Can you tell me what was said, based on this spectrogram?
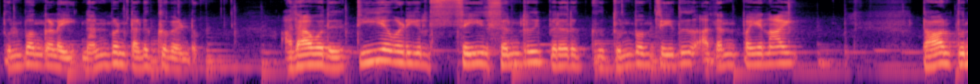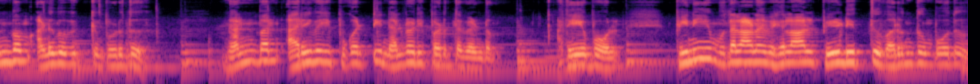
துன்பங்களை நண்பன் தடுக்க வேண்டும். அதாவது தீய வழியில் செய் சென்று பிறருக்கு துன்பம் செய்து அதன் பயனாய் தான் துன்பம் அனுபவிக்கும் பொழுது நண்பன் அறிவை புகட்டி நல்வழிப்படுத்த வேண்டும். அதேபோல் பிணி முதலானவைகளால் பீடித்து வருந்தும் போது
